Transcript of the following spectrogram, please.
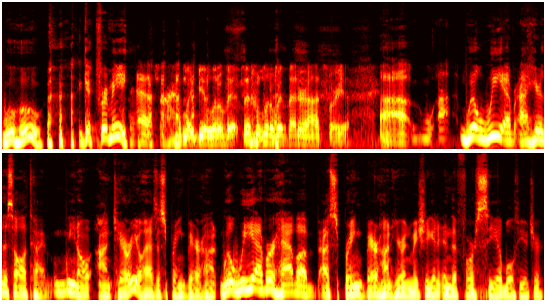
Woohoo! Good for me. yeah, so it might be a little bit a little bit better odds for you. Uh, will we ever? I hear this all the time. You know, Ontario has a spring bear hunt. Will we ever have a, a spring bear hunt here in Michigan in the foreseeable future?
